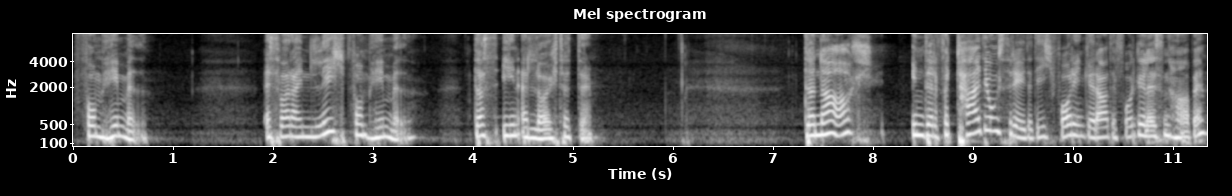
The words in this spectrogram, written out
vom Himmel. Es war ein Licht vom Himmel, das ihn erleuchtete. Danach, in der Verteidigungsrede, die ich vorhin gerade vorgelesen habe,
